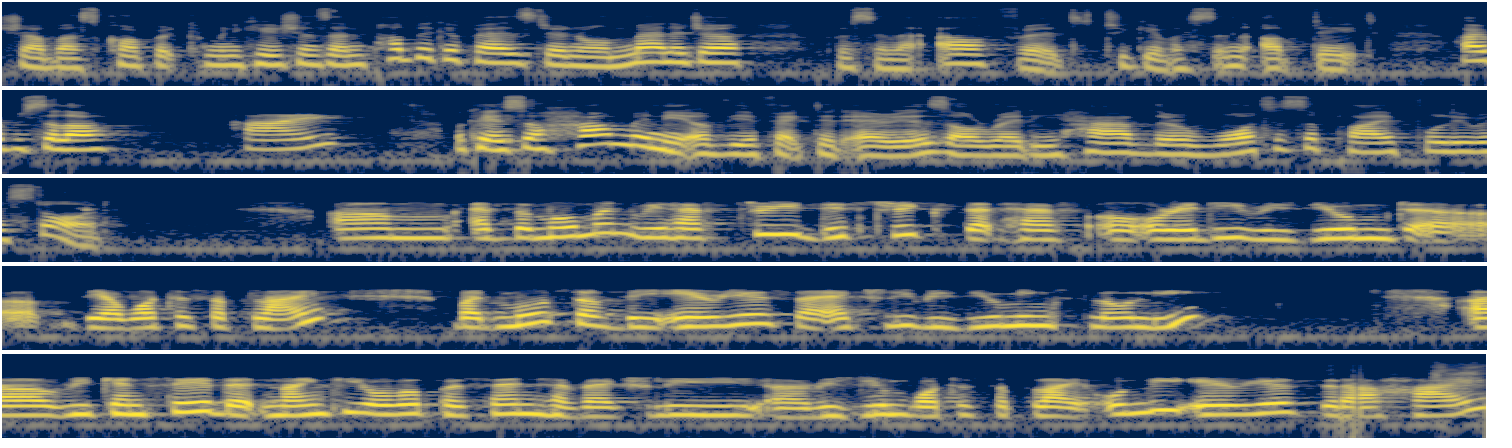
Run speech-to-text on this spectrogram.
Syabas Corporate Communications and Public Affairs General Manager Priscilla Alfred to give us an update. Hi, Priscilla. Hi. Okay, so how many of the affected areas already have their water supply fully restored? Um, at the moment, we have three districts that have already resumed uh, their water supply, but most of the areas are actually resuming slowly. Uh, we can say that 90 over percent have actually uh, resumed water supply. Only areas that are high,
